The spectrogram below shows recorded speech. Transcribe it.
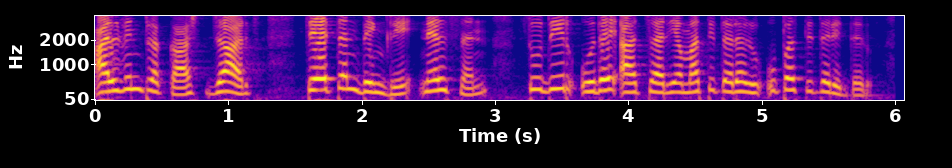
Alwin Prakash, George, Chetan Bengre, Nelson, Sudhir Uday Acharya ಮತ್ತಿತರರು ಉಪಸ್ಥಿತರಿದ್ದರು.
